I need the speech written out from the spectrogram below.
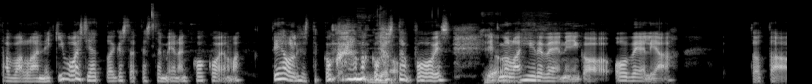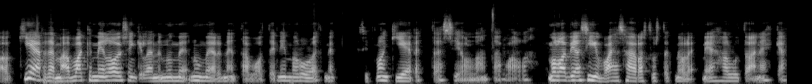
tavallaan nekin voisi jättää oikeastaan tästä meidän kokoelma tehollisesta kokoelmakohasta Joo. pois. Että me ollaan hirveän niin kuin, ovelia tota, kiertämään, vaikka meillä olisi jonkinlainen numerinen tavoite, niin mä luulen, että me sitten vaan kierrettäisiin jollain tavalla. Me ollaan vielä siinä vaiheessa harrastusta, että me, ole, me halutaan ehkä,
